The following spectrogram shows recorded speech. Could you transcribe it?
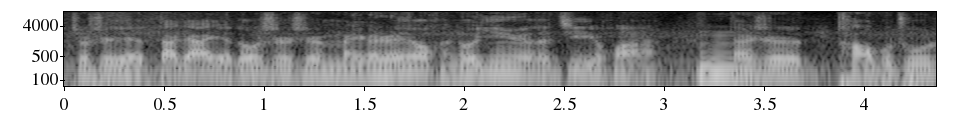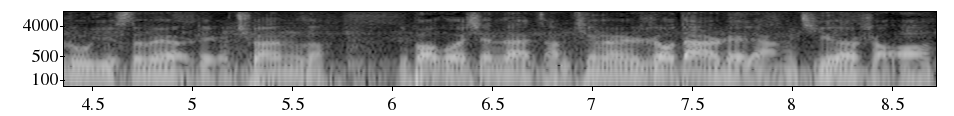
就是也大家也都是是每个人有很多音乐的计划，嗯，但是逃不出路易斯维尔这个圈子。你包括现在咱们听的肉蛋儿这两个吉他手，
